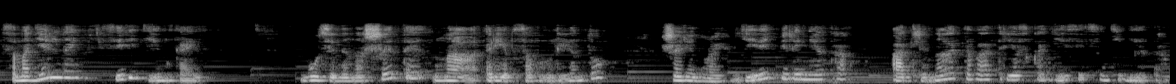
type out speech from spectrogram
самодельной серединкой. Бусины нашиты на репсовую ленту шириной 9 мм, а длина этого отрезка 10 сантиметров.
